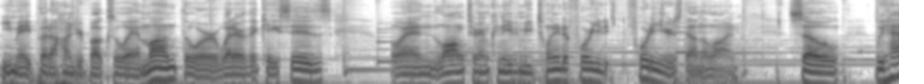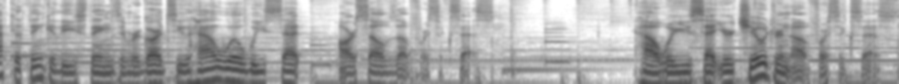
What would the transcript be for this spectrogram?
you may put a hundred bucks away a month or whatever the case is, and long term can even be 20 to 40, 40 years down the line. So, we have to think of these things in regard to how will we set ourselves up for success? How will you set your children up for success?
